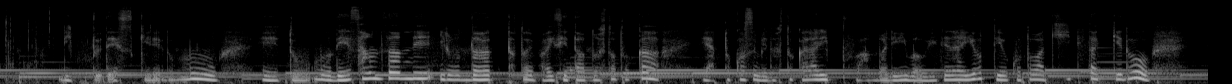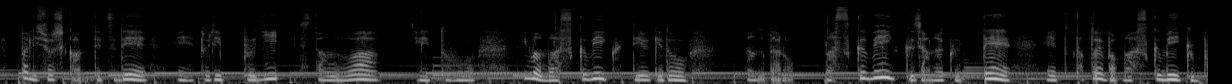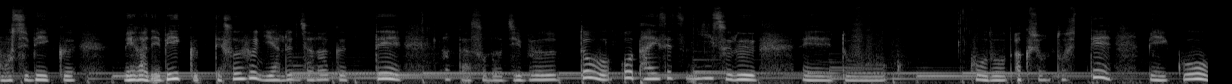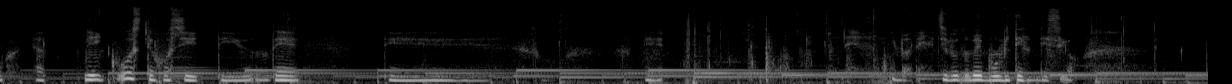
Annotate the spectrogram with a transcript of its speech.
リップですけれども、えーと、もうね散々ねいろんな例えば伊勢丹の人とかやっとコスメの人からリップはあんまり今売れてないよっていうことは聞いてたけどやっぱり初子貫徹で、えーと、リップにしたのは、えーと、今マスクメイクっていうけどなんだろうマスクメイクじゃなくって、えーと、例えばマスクメイク帽子メイクメガネメイクってそういう風にやるんじゃなくってなんかその自分とを大切にする、えーと、行動アクションとしてメイクをやメイクをしてほしいっていうのででそうで今ね自分のメモを見てるんですよ。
